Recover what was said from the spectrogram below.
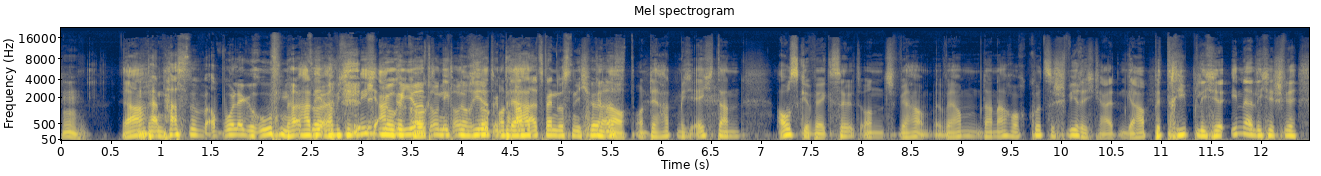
Hm. Ja, Und dann hast du, obwohl er gerufen hat, Hat- so hab ich ihn nicht ignoriert und, ignoriert und, so und der hat- als wenn du es nicht hörst. Genau, und der hat mich echt dann ausgewechselt und wir haben, wir haben danach auch kurze Schwierigkeiten gehabt, betriebliche, innerliche Schwierigkeiten,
